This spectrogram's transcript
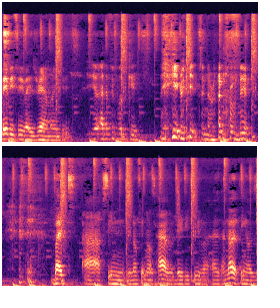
baby fever is rare, mind you. It's, Your other people's kids, it's in a run from them. but uh, I've seen you know females have baby fever. Uh, another thing I was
